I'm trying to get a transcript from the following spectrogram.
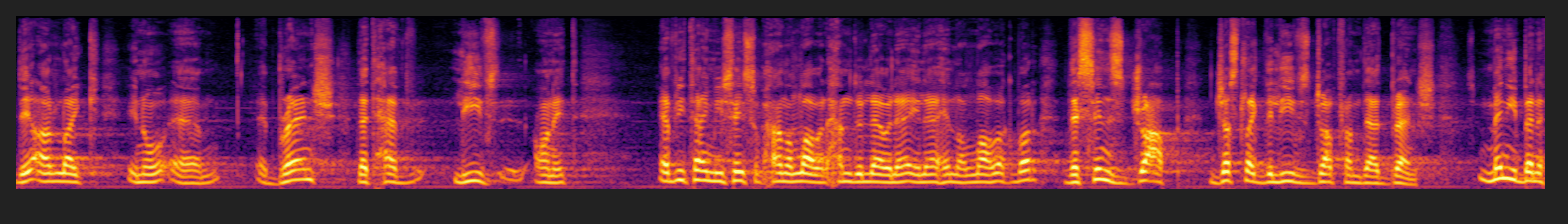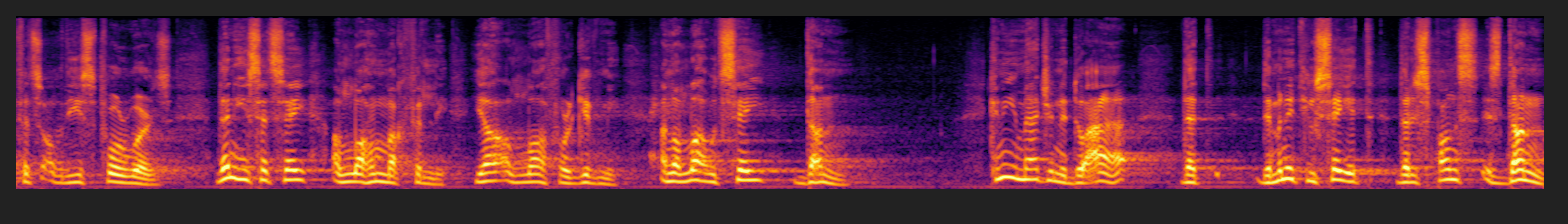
they are like, you know, um, a branch that have leaves on it. Every time you say Subhanallah, Alhamdulillah, wa la ilaha illallah akbar, the sins drop just like the leaves drop from that branch. Many benefits of these four words. Then he said, Say, Allahumma gfirli. Ya Allah, forgive me. And Allah would say, Done. Can you imagine a dua that the minute you say it, the response is done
